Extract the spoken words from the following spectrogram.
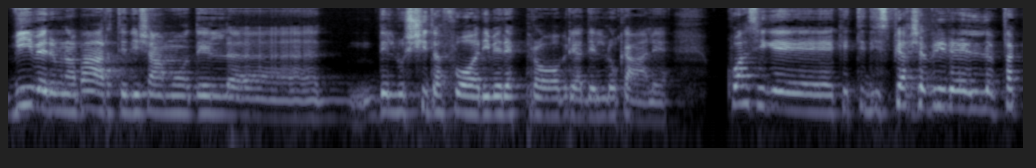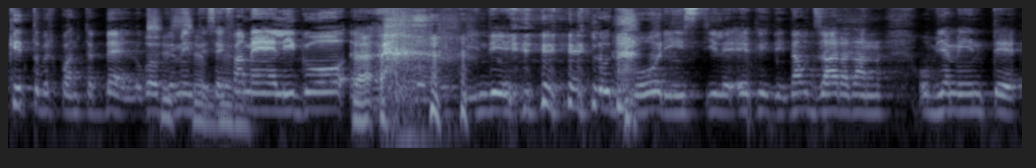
vivere una parte, diciamo, del, dell'uscita fuori vera e propria del locale quasi che, che, ti dispiace aprire il pacchetto per quanto è bello. Poi, sì, ovviamente, sì, sei famelico, eh. Eh, quindi lo divori in stile. E quindi Now Zaradan, ovviamente,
